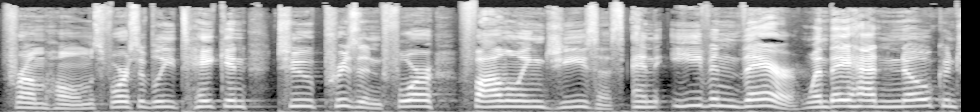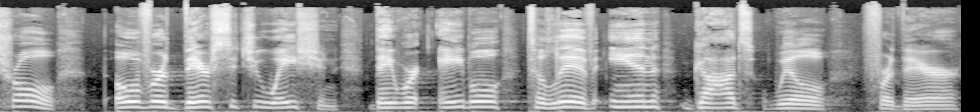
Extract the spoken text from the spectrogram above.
from homes, forcibly taken to prison for following Jesus. And even there, when they had no control, over their situation, they were able to live in God's will for their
